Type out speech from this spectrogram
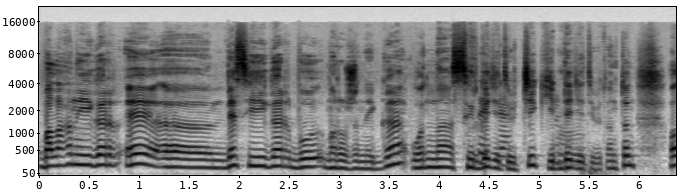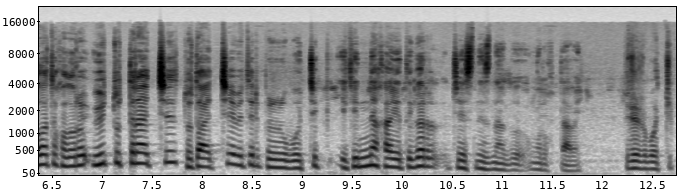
балаган игар э бес игар бу мороженыйга онна сырга жетибичи кирде жетибит. Онтон олата холоро үт туттарачы, тутачы бетер переработчик итинне хайытыгар честный знак муруктагы. переработчик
